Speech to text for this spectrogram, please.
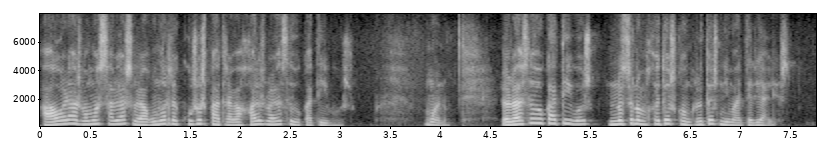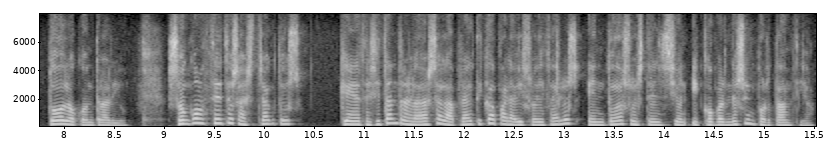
Ahora os vamos a hablar sobre algunos recursos para trabajar los valores educativos. Bueno, los valores educativos no son objetos concretos ni materiales. Todo lo contrario. Son conceptos abstractos que necesitan trasladarse a la práctica para visualizarlos en toda su extensión y comprender su importancia.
